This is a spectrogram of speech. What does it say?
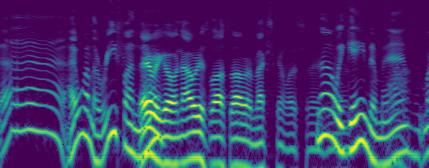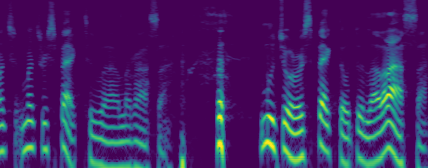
Ah, I want a refund. There we go. Now we just lost all of our Mexican listeners. No, we gained them, man. Much much respect to uh, La Raza. Mucho respeto to La Raza.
